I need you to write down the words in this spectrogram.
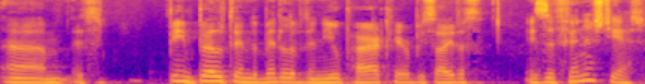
Um, it's being built in the middle of the new park here beside us. Is it finished yet?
